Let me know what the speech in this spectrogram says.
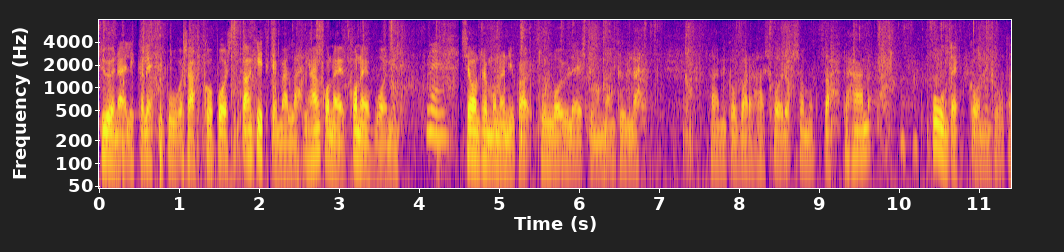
työnä, eli lehtipuuvesakkoa poistetaan kitkemällä ihan kone, konevoimin. Niin. Se on semmoinen, joka tullut yleistymään kyllä taimikon varhaishoidossa, mutta tähän puuntekkoon, niin tuota,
